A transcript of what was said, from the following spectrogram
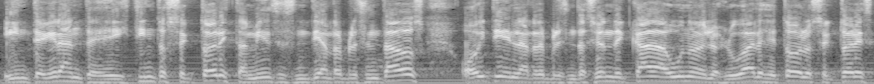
integrantes de distintos sectores también se sentían representados, hoy tienen la representación de cada uno de los lugares, de todos los sectores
